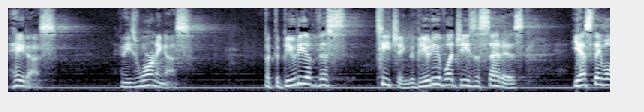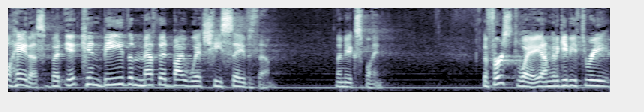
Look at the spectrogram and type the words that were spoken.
hate us. And He's warning us. But the beauty of this teaching, the beauty of what Jesus said is yes, they will hate us, but it can be the method by which He saves them. Let me explain. The first way, and I'm going to give you three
